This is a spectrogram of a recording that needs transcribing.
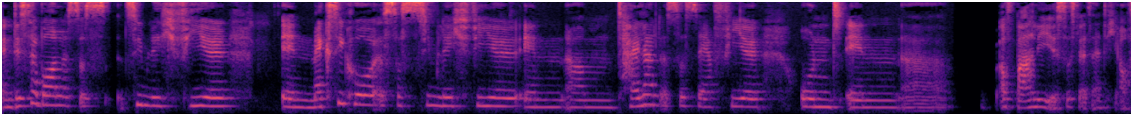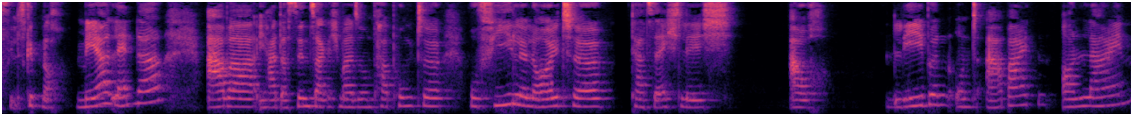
in Lissabon ist das ziemlich viel. In Mexiko ist das ziemlich viel, in ähm, Thailand ist das sehr viel und in äh, auf Bali ist es letztendlich auch viel. Es gibt noch mehr Länder, aber ja, das sind, sag ich mal, so ein paar Punkte, wo viele Leute tatsächlich auch leben und arbeiten online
